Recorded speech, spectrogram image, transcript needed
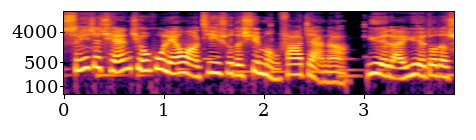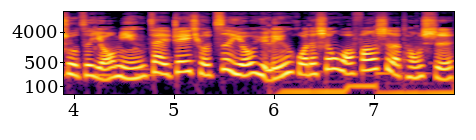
随着全球互联网技术的迅猛发展呢，越来越多的数字游民在追求自由与灵活的生活方式的同时，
